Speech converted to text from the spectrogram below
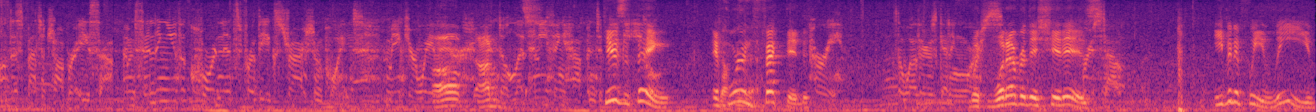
I'll dispatch a chopper ASAP. I'm sending you the coordinates for the extraction point. Make your way Oh, there, I'm- and don't let anything happen to Here's the thing. If Copy we're that. infected Hurry. The weather is getting worse. with whatever this shit is, out. even if we leave,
